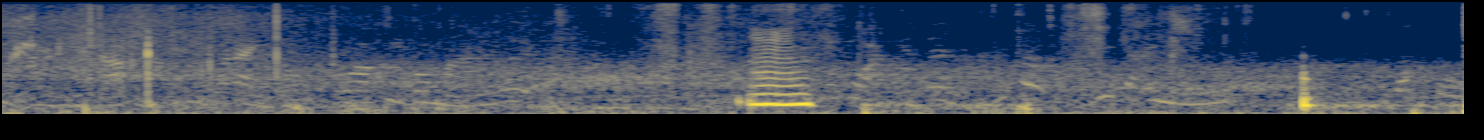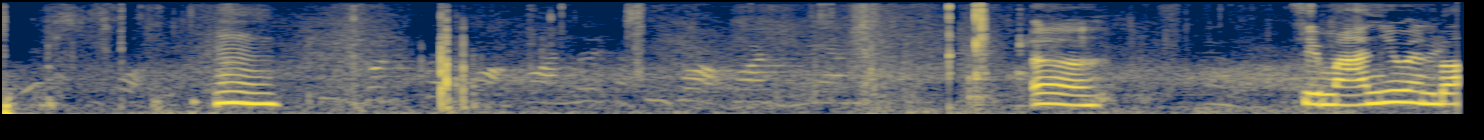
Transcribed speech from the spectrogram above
มืออันนี้จับบ่ได้ดอกเพราะว่าพี่บ่มาเลย อืม อืม เออ สิมานอยู่แม่นบ่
